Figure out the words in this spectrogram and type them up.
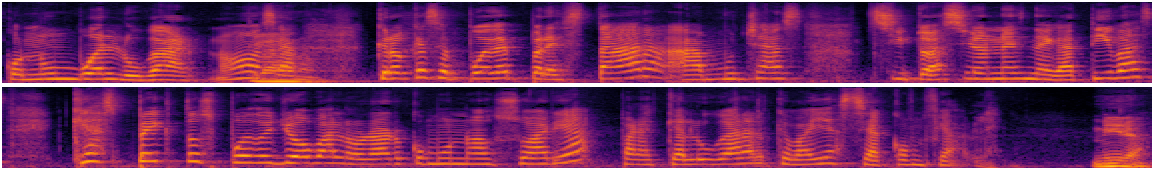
con un buen lugar, ¿no? O sea, creo que se puede prestar a muchas situaciones negativas. ¿Qué aspectos puedo yo valorar como una usuaria para que al lugar al que vaya sea confiable? Mira,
